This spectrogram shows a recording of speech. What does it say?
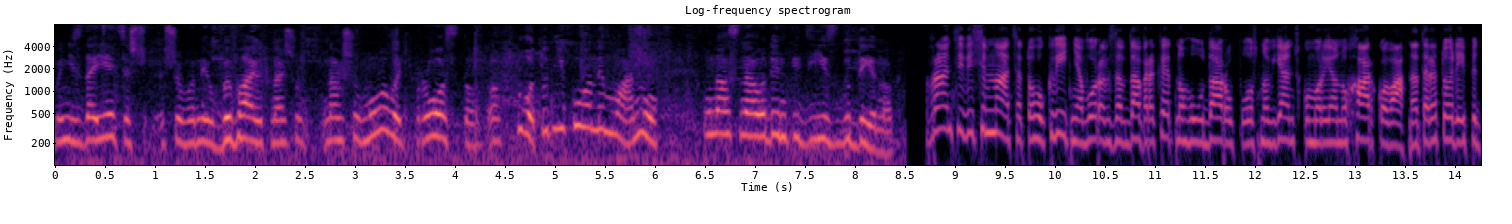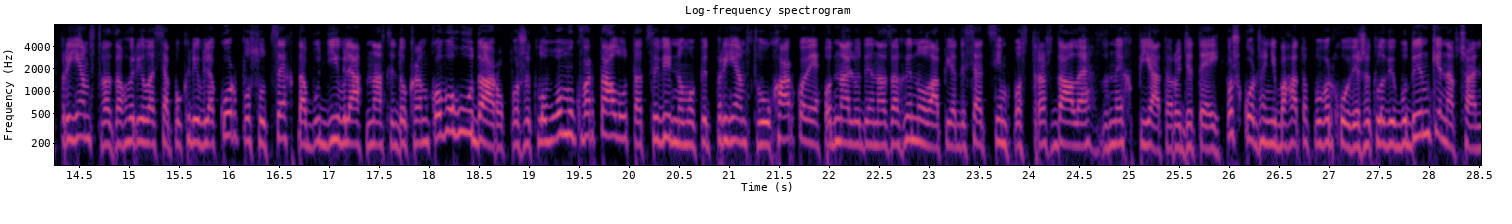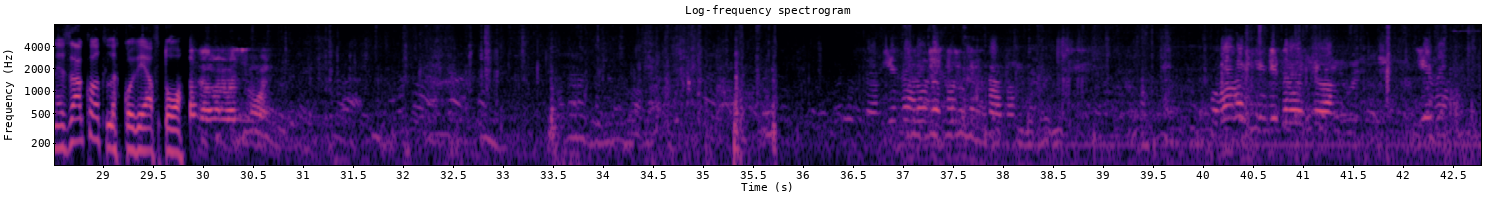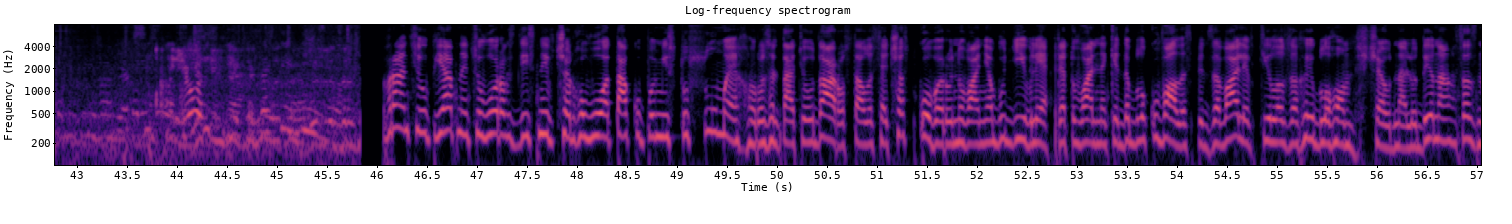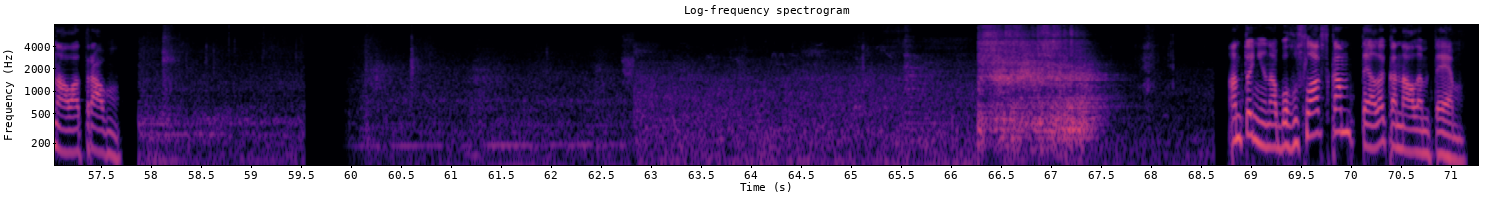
Мені здається, що- вони вбивають нашу нашу молодь просто. А хто? Тут нікого нема. Ну, у нас на один під'їзд будинок. Вранці 18 квітня ворог завдав ракетного удару по Основ'янському району Харкова. На території підприємства загорілася покрівля корпусу, цех та будівля. Внаслідок ранкового удару по житловому кварталу та цивільному підприємству у Харкові одна людина загинула, а 57 постраждали. З них п'ятеро дітей. Пошкоджені багатоповерхові житлові будинки, навчальний заклад, легкові авто. Є загроза пуским хатом. Увага всім підрозділам. Ви? Вранці у п'ятницю ворог здійснив чергову атаку по місту Суми. У результаті удару сталося часткове руйнування будівлі. Рятувальники деблокували з під завалів тіло загиблого. Ще одна людина зазнала травм. Антоніна Богуславська, телеканал МТМ.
